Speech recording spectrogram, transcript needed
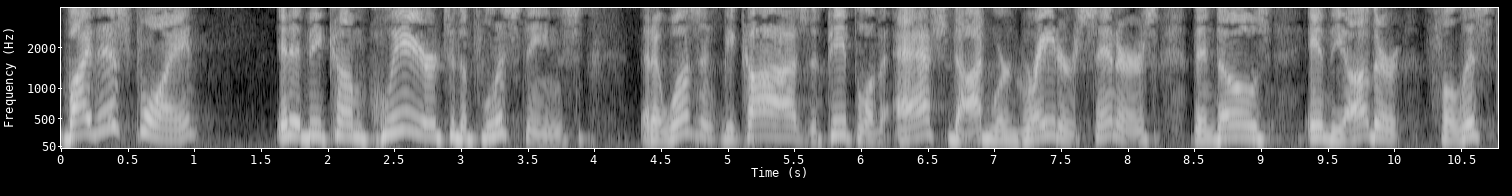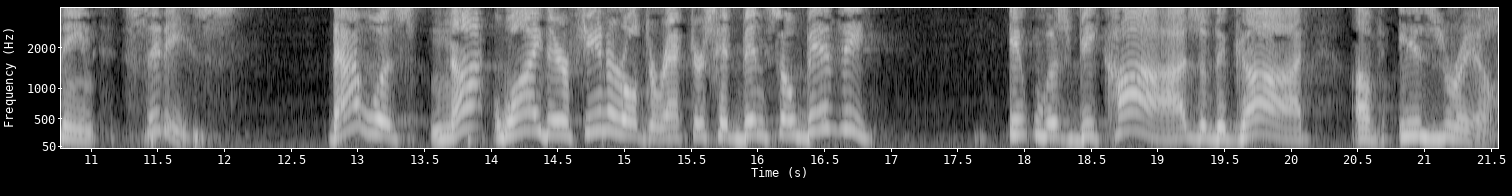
By this point, it had become clear to the Philistines that it wasn't because the people of Ashdod were greater sinners than those in the other Philistine cities. That was not why their funeral directors had been so busy. It was because of the God of Israel.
